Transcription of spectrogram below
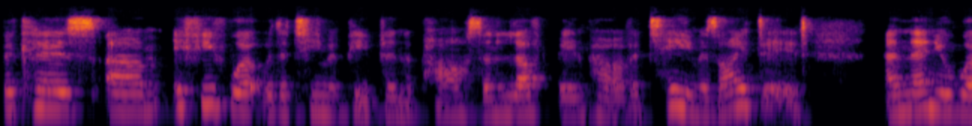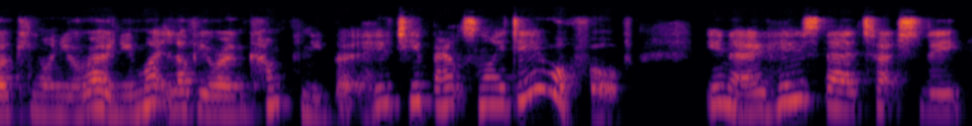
Because um, if you've worked with a team of people in the past and loved being part of a team, as I did, and then you're working on your own, you might love your own company, but who do you bounce an idea off of? You know, who's there to actually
